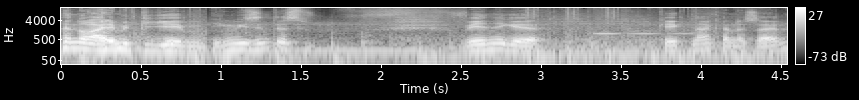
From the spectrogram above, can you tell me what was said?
Noch eine mitgegeben. Irgendwie sind es wenige Gegner, kann das sein?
